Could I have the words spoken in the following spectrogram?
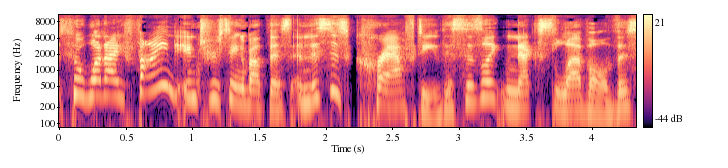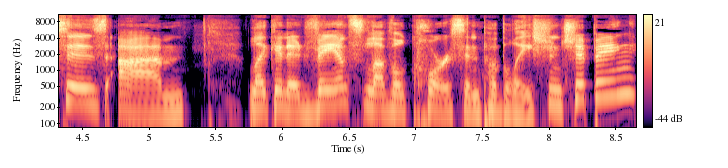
so what I find interesting about this and this is crafty. This is like next level. This is um like an advanced level course in publication shipping.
